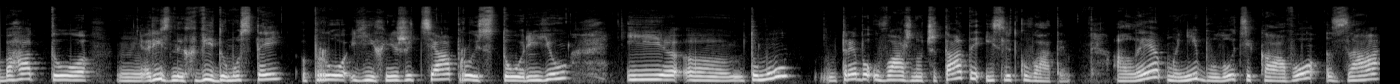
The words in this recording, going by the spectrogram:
багато різних відомостей про їхнє життя, про історію, і е, тому треба уважно читати і слідкувати. Але мені було цікаво за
